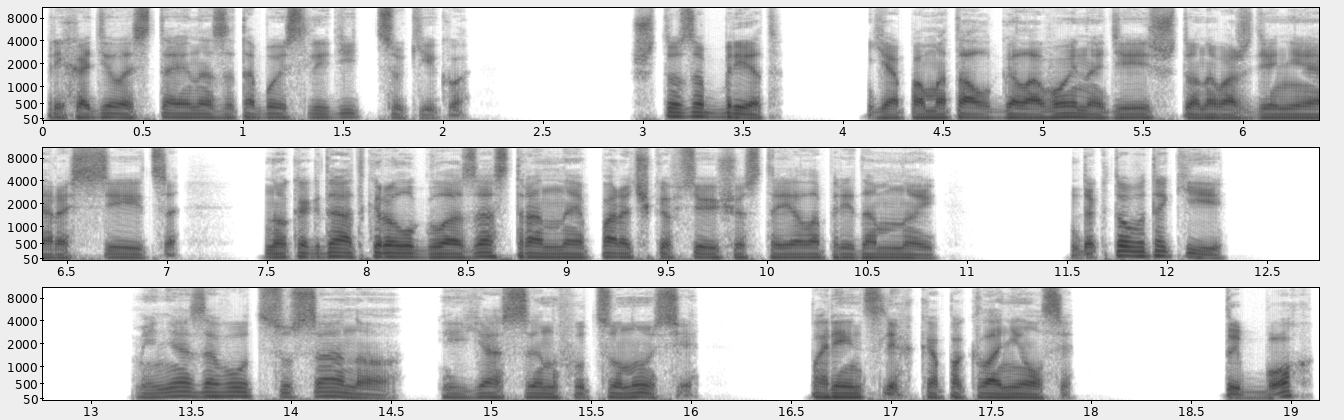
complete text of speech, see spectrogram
Приходилось тайно за тобой следить, Цукико». «Что за бред?» Я помотал головой, надеясь, что наваждение рассеется, но когда открыл глаза, странная парочка все еще стояла передо мной. «Да кто вы такие?» «Меня зовут Сусано, и я сын Фуцунуси». Парень слегка поклонился. «Ты бог?»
